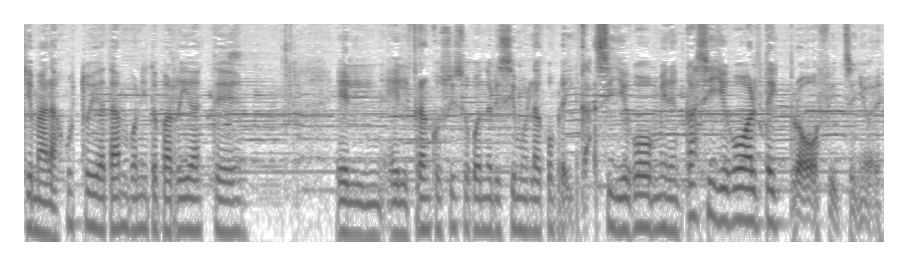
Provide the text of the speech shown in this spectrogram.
qué mala, justo ya tan bonito para arriba este el, el franco suizo cuando le hicimos la compra y casi llegó, miren, casi llegó al take profit, señores.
